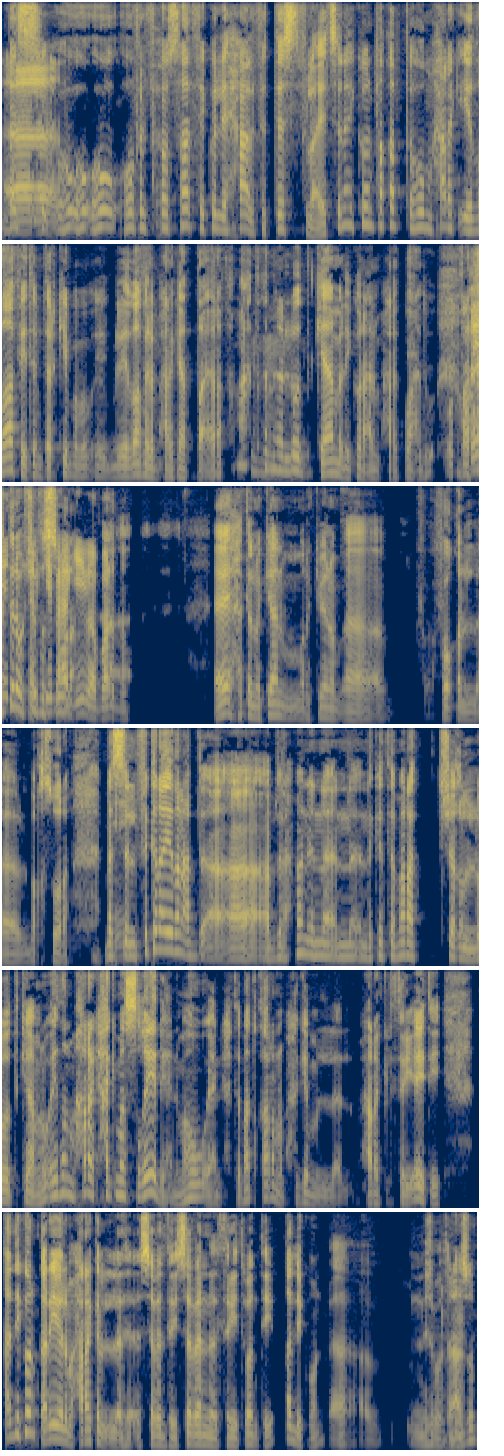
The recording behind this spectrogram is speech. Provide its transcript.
بس آه هو هو هو في الفحوصات في كل حال في ال test flights إنه يكون فقط هو محرك إضافي يتم تركيبه بالإضافة لمحركات الطائرة. فما أعتقد ان ال load كامل يكون على المحرك وحده وحتى لو تشوف الصورة عجيبة برضه إيه حتى المكان مركبينه آه فوق المقصورة بس إيه؟ الفكرة أيضا عبد عبد الرحمن ان إنك أنت ما راح تشغل ال load كامل وأيضا المحرك حجمه صغير يعني ما هو يعني حتى ما تقارنه بحجم المحرك ال 380 قد يكون قريب لمحرك ال 737 ال 320 قد يكون نسبة وتناسب.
